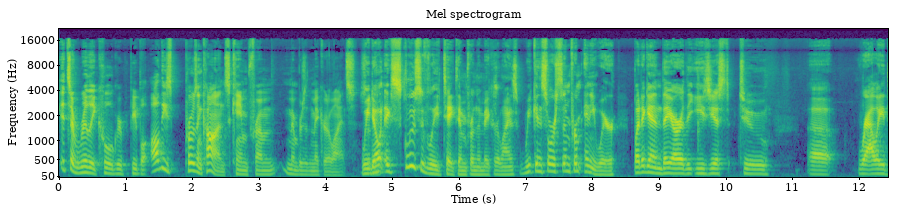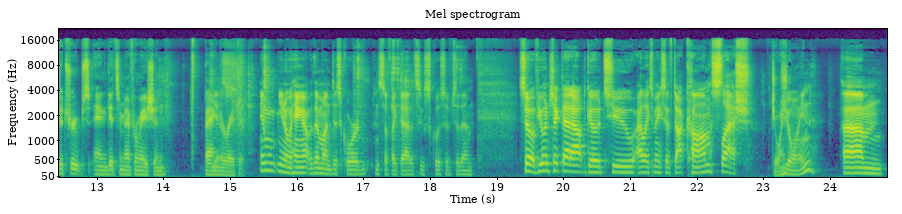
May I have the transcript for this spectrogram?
it's a really cool group of people. All these pros and cons came from members of the Maker Alliance. We don't exclusively take them from the Maker Alliance. We can source them from anywhere. But again, they are the easiest to uh, rally the troops and get some information. Bang, they're right there. and you know hang out with them on discord and stuff like that it's exclusive to them so if you want to check that out go to i like to make stuff.com slash Join. join um,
